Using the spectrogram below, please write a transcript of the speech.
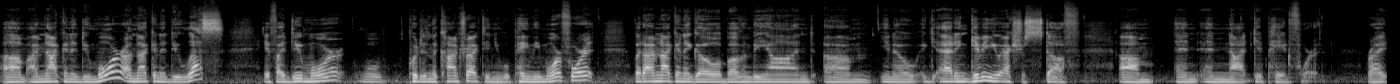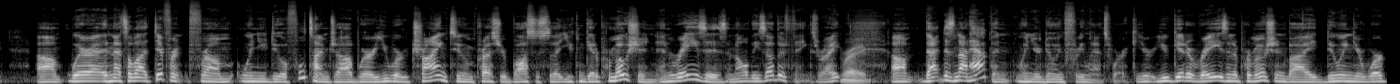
Um, I'm not going to do more. I'm not going to do less. If I do more, we'll put in the contract, and you will pay me more for it. But I'm not going to go above and beyond. Um, you know, adding, giving you extra stuff, um, and and not get paid for it, right? Um, where and that's a lot different from when you do a full time job where you were trying to impress your bosses so that you can get a promotion and raises and all these other things, right? Right. Um, that does not happen when you're doing freelance work. you you get a raise and a promotion by doing your work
